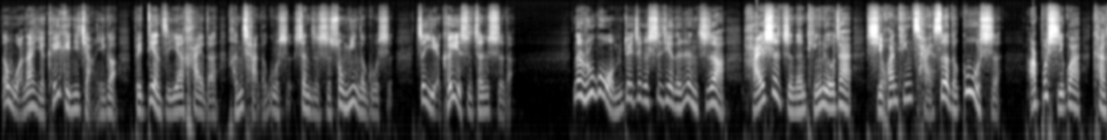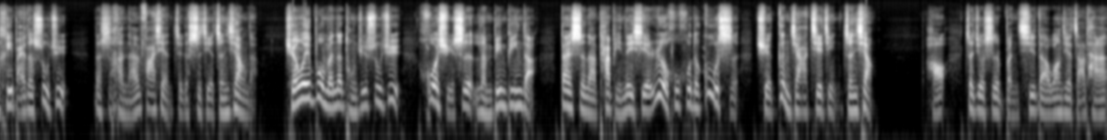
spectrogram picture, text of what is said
那我呢，也可以给你讲一个被电子烟害得很惨的故事，甚至是送命的故事，这也可以是真实的。那如果我们对这个世界的认知啊，还是只能停留在喜欢听彩色的故事，而不习惯看黑白的数据，那是很难发现这个世界真相的。权威部门的统计数据或许是冷冰冰的，但是呢，它比那些热乎乎的故事却更加接近真相。好，这就是本期的汪杰杂谈。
